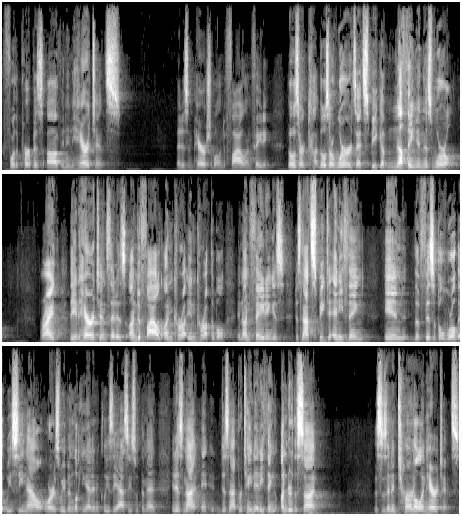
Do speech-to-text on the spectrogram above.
for the purpose of an inheritance that is imperishable, undefiled, unfading. Those are, those are words that speak of nothing in this world, right? The inheritance that is undefiled, incorruptible, and unfading is, does not speak to anything in the physical world that we see now, or as we've been looking at in Ecclesiastes with the men. It, is not, it does not pertain to anything under the sun. This is an eternal inheritance,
